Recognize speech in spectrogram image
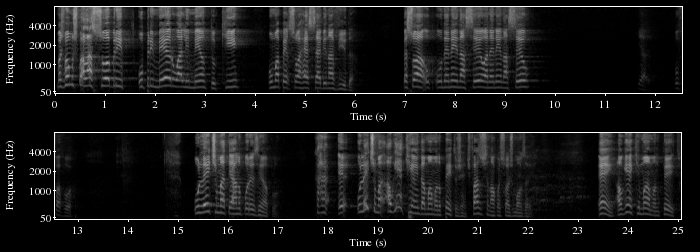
Mas vamos falar sobre o primeiro alimento que uma pessoa recebe na vida. Pessoal, o, o neném nasceu, a neném nasceu. Por favor. O leite materno, por exemplo. Cara, o leite Alguém aqui ainda mama no peito, gente? Faz o sinal com as suas mãos aí. Hein? Alguém aqui mama no peito?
